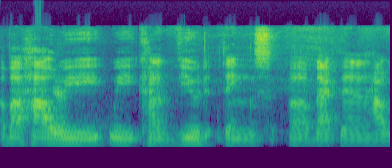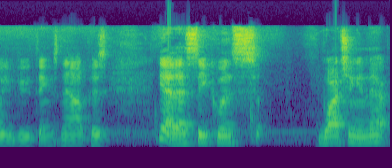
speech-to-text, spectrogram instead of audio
about how we we kind of viewed things uh, back then and how we view things now. Because yeah, that sequence, watching it now,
